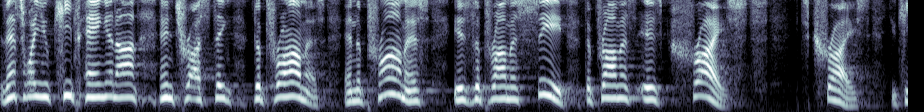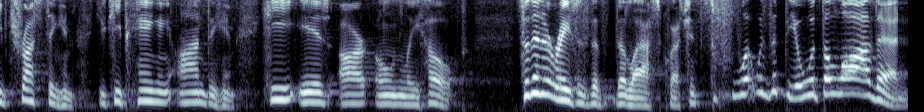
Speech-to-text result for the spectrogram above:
That's why you keep hanging on and trusting the promise. And the promise is the promised seed. The promise is Christ. It's Christ. You keep trusting him. You keep hanging on to him. He is our only hope. So then it raises the, the last question. So what was the deal with the law then?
